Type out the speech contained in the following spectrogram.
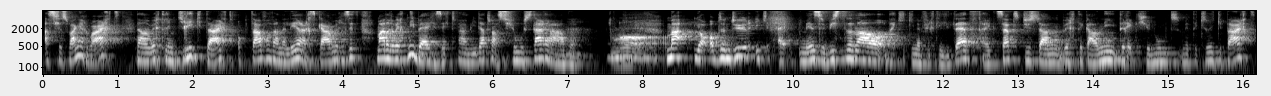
Als je zwanger waart, dan werd er een kriektaart op tafel van de leraarskamer gezet, maar er werd niet bij gezegd van wie dat was. Je moest dat raden. Maar ja, op den duur, ik, eh, mensen wisten al dat ik in een fertiliteitstraject zat, dus dan werd ik al niet direct genoemd met de krieketaart.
